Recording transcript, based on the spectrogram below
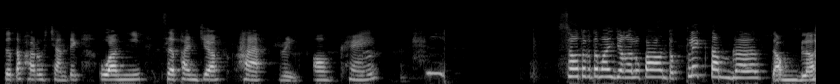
tetap harus cantik, wangi sepanjang hari. Oke. Okay? So teman-teman jangan lupa untuk klik tombol tombol.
